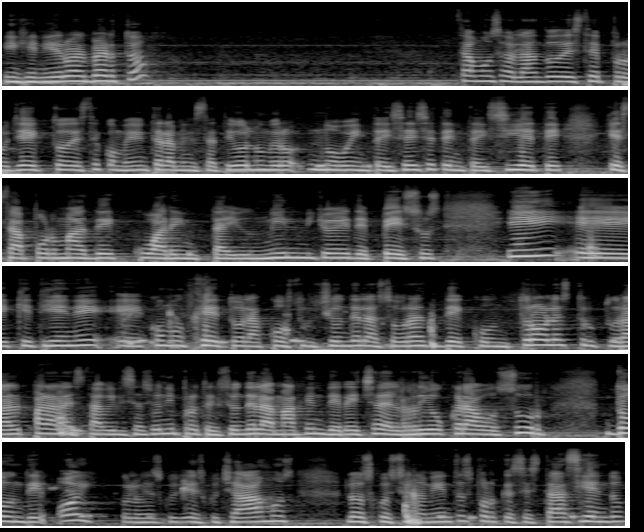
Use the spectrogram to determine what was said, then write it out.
Ingeniero Alberto. Estamos hablando de este proyecto, de este convenio interadministrativo número 9677, que está por más de 41 mil millones de pesos y eh, que tiene eh, como objeto la construcción de las obras de control estructural para la estabilización y protección de la margen derecha del río Cravo Sur, donde hoy pues, los escuchábamos los cuestionamientos porque se está haciendo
